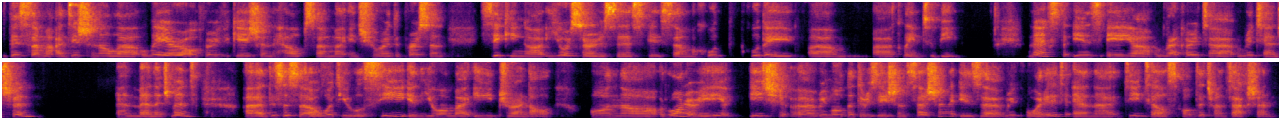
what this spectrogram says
This um, additional uh, layer of verification helps um, ensure the person seeking uh, your services is um, who, who they um, uh, claim to be. Next is a uh, record uh, retention and management. Uh, this is uh, what you will see in your e-journal on uh, Ronary, each uh, remote notarization session is uh, recorded and uh, details of the transaction,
